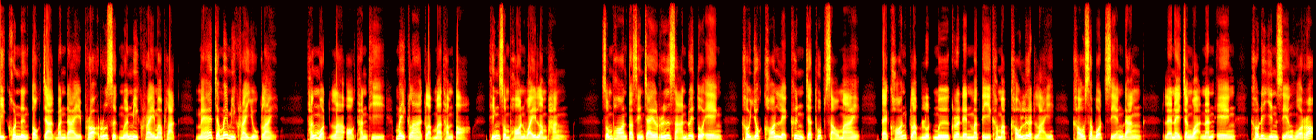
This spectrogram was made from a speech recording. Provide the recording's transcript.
อีกคนหนึ่งตกจากบันได เพราะรู้สึกเหมือนมีใครมาผลัก แม้จะไม่มีใครอยู่ใกล้ ทั้งหมดลาออกทันทีไม่กล้ากลับมาทำต่อ ทิ้งสมพรไว้ลำพัง สมพรตัดสินใจรื้อสารด้วยตัวเอง เขายกค้อนเหล็กขึ้นจะทุบเสาไม้ แต่ค้อนกลับหลุดมือกระเด็นมาตีขมับเขาเลือดไหล เขาสะบดเสียงดัง และในจังหวะนั้นเอง เขาได้ยินเสียงหัวเราะ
